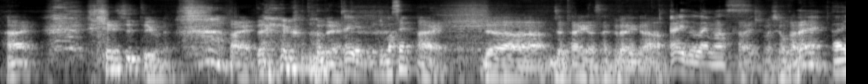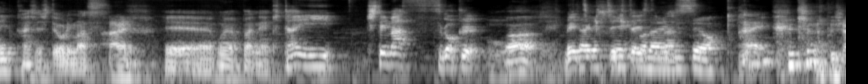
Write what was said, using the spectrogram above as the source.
はい。禁止っていうね。はい。ということで。は、はいいできません。じゃあじゃあタイガー桜井がありがとうございます。はい行きましょうかね。はい。感謝しております。はい、えー、これやっぱね期待してますすごく。めちゃくちゃ期待してます。大事ですよはいちょっと待って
